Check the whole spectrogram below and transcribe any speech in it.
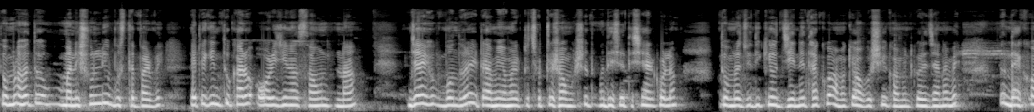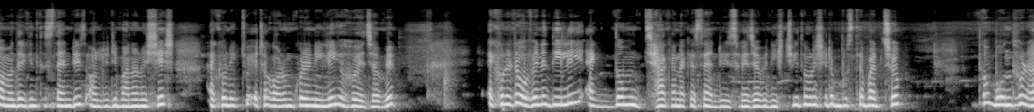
তোমরা হয়তো মানে শুনলেই বুঝতে পারবে, এটা কিন্তু কারও অরিজিনাল সাউন্ড না। যাই হোক বন্ধুরা, এটা আমি আমার একটা ছোট্ট সমস্যা তোমাদের সাথে শেয়ার করলাম। তোমরা যদি কেউ জেনে থাকো, আমাকে অবশ্যই কমেন্ট করে জানাবে। তো দেখো, আমাদের কিন্তু স্যান্ডউইচ অলরেডি বানানো শেষ। এখন একটু এটা গরম করে নিলেই হয়ে যাবে। এখন এটা ওভেনে দিলেই একদম ঝাঁকানাকা স্যান্ডউইচ হয়ে যাবে, নিশ্চয়ই তোমরা সেটা বুঝতে পারছ। তো বন্ধুরা,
